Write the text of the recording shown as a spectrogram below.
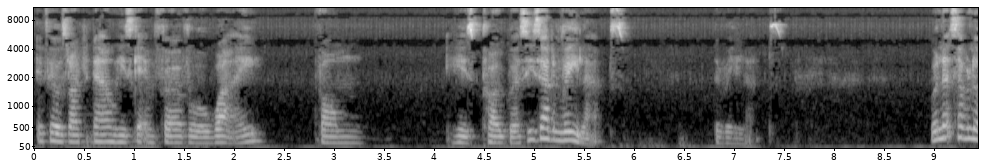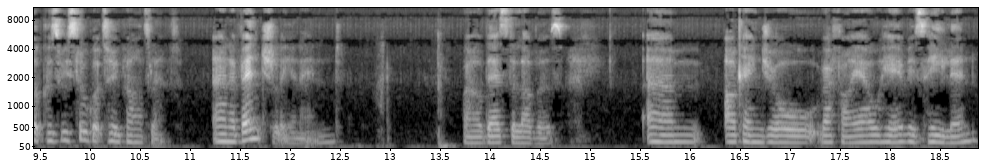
It feels like now he's getting further away from his progress. He's had a relapse. The relapse. Well, let's have a look because we've still got two cards left. And eventually an end. Well, there's the lovers. Um, Archangel Raphael here is healing.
